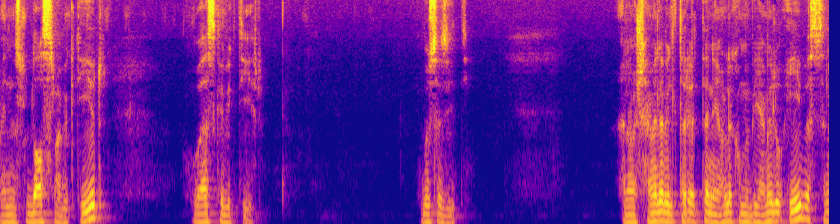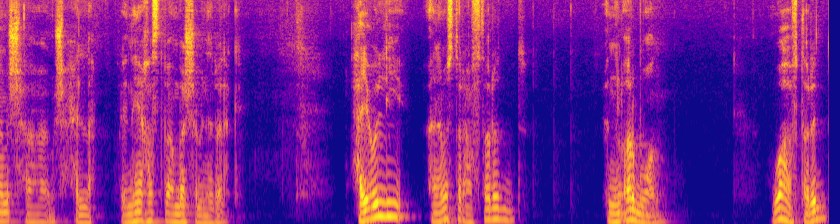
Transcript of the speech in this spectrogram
لأن الأسلوب ده أسرع بكتير وأذكى بكتير. بص يا سيدي. أنا مش هعملها بالطريقة التانية. هقول لك بيعملوا إيه بس أنا مش ه... مش هحلها. لأن هي خلاص تبقى مباشرة بالنسبة لك. هيقول لي أنا مستر هفترض إن ال R ب 1 وهفترض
